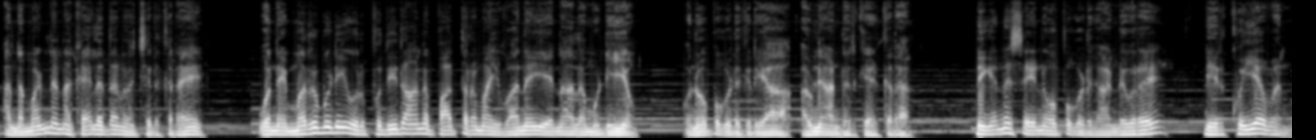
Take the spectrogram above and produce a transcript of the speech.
அந்த மண்ணை நான் கையில் தானே வச்சுருக்கிறேன். உன்னை மறுபடியும் ஒரு புதிதான பாத்திரமாய் வனை என்னால் முடியும். உன்னை ஒப்பு கொடுக்குறியா? அப்படின்னு ஆண்டவர் கேட்கிறார். நீங்கள் என்ன செய்யணும்? ஒப்பு கொடுங்க ஆண்டவரே. நீர் குயவன்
